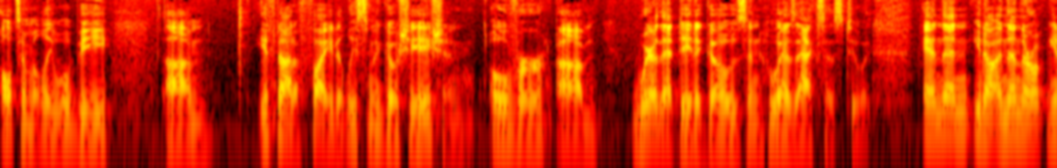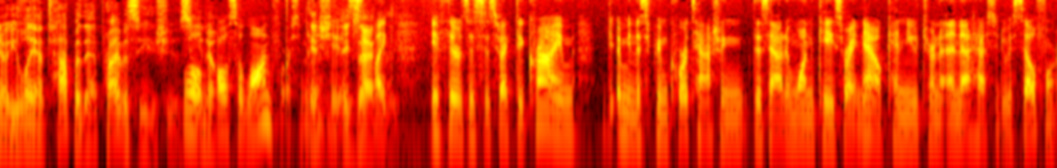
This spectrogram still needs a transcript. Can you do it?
ultimately will be, um, if not a fight, at least a negotiation over um, where that data goes and who has access to it and then you know, and then there, you know, you lay on top of that privacy issues. Well, you know. also law enforcement issues. Exactly. Like if there's a suspected crime, I mean, the Supreme Court's hashing this out in one case right now. Can you turn, and that has to do with cell phone,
